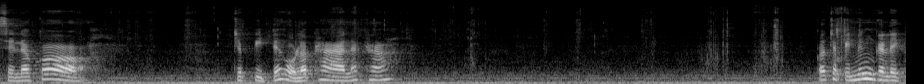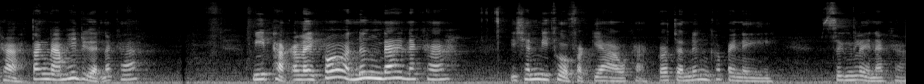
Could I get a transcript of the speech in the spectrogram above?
เสร็จแล้วก็จะปิดด้วยโหระพานะคะ ก็จะไปนึ่งกันเลยค่ะ ตั้งน้ำให้เดือดนะคะ มีผักอะไรก็นึ่งได้นะคะ ดิฉันมีถั่วฝักยาวค่ะ ก็จะนึ่งเข้าไปในซึ้งเลยนะคะ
